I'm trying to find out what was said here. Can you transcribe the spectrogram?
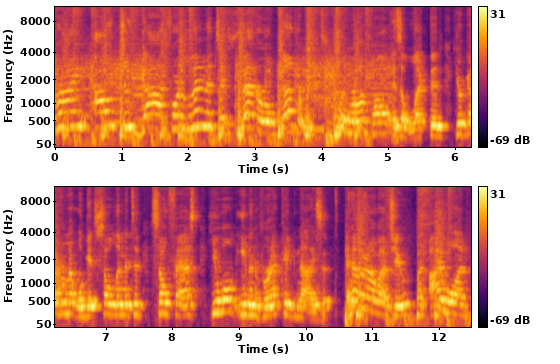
cried out to God for limited federal government. When Ron Paul is elected, your government will get so limited so fast you won't even recognize it. And I don't know about you, but I want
